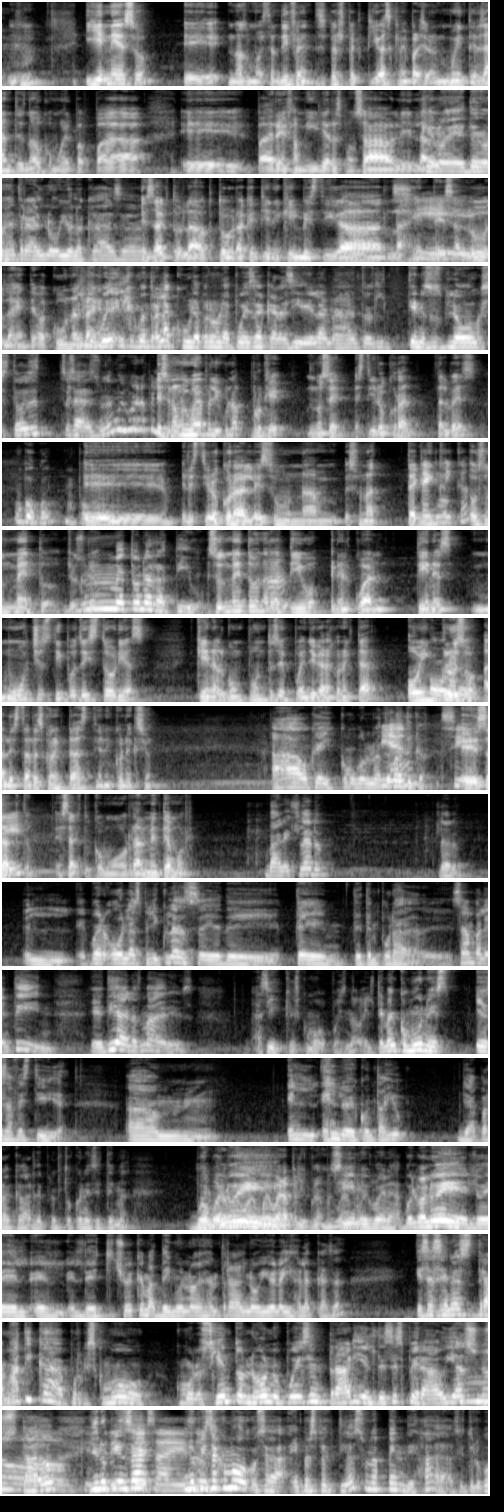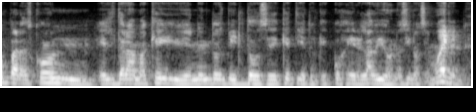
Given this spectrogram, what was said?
Y en eso eh, nos muestran diferentes perspectivas que me parecieron muy interesantes, ¿no? Como el papá eh, el padre de familia responsable, la que no, es- no deja entrar al novio a la casa. Exacto, la doctora que tiene que investigar, la gente de salud, la gente de vacunas, El la que, gente... puede- el que encuentra la cura, pero no la puede sacar así de la nada. Entonces tiene sus blogs. Todo eso, o sea, es una muy buena película. Es una muy buena película porque, no sé, estilo coral, tal vez. Un poco, un poco. Eh, el estilo coral es una, es una técnica, Técnica. o es un método, yo es creo. un método narrativo. Es un método narrativo en el cual tienes muchos tipos de historias que en algún punto se pueden llegar a conectar o incluso no. al estar desconectadas tienen conexión. Ah, ok, como con una Bien, temática. Sí, exacto, sí. exacto, como realmente amor. Vale, claro. Claro. El, eh, bueno, o las películas eh, de, de, de temporada, de San Valentín, eh, Día de las Madres. Así, que es como, pues no, el tema en común es esa festividad. Am, el, en lo de contagio, ya para acabar de pronto con ese tema, Muy vuelvo a buena, lo muy, bu- de- muy buena película, muy buena. sí, muy buena. Vuelvo a lo de, lo del el, el de hecho de que Matt Damon no deja entrar al novio de la hija a la casa. Esa escena es dramática, porque es como, como lo siento, no, no puedes entrar y él desesperado y asustado. qué y uno piensa, y uno eso. piensa como, o sea, en perspectiva es una pendejada, si tú lo comparas con el drama que viven en 2012 que tienen que coger el avión o si no se mueren.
